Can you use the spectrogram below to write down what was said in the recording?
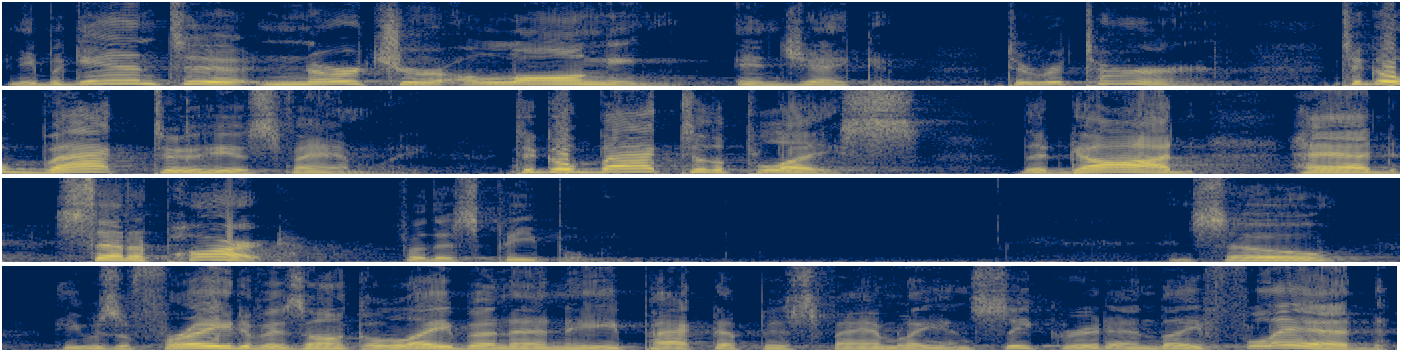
And he began to nurture a longing in Jacob to return, to go back to his family, to go back to the place that God had set apart for this people. And so he was afraid of his uncle Laban, and he packed up his family in secret, and they fled.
